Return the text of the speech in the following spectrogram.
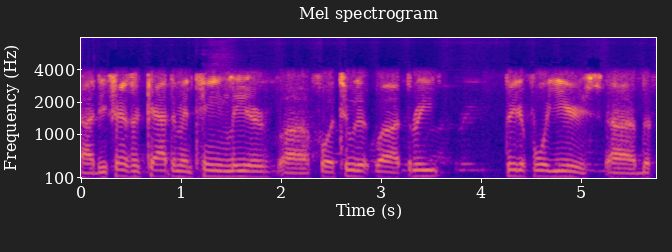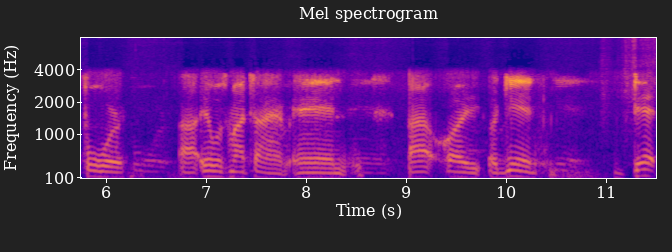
uh, defensive captain and team leader uh, for two to uh, three, three to four years uh, before uh, it was my time, and I, I again debt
